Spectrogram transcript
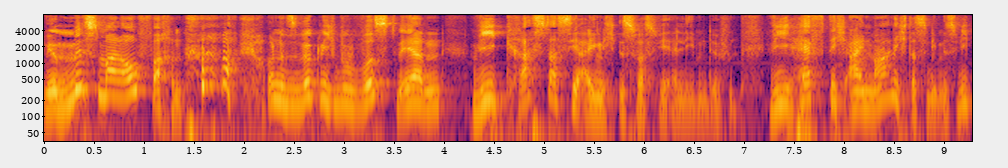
Wir müssen mal aufwachen und uns wirklich bewusst werden, wie krass das hier eigentlich ist, was wir erleben dürfen. Wie heftig einmalig das Leben ist. Wie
